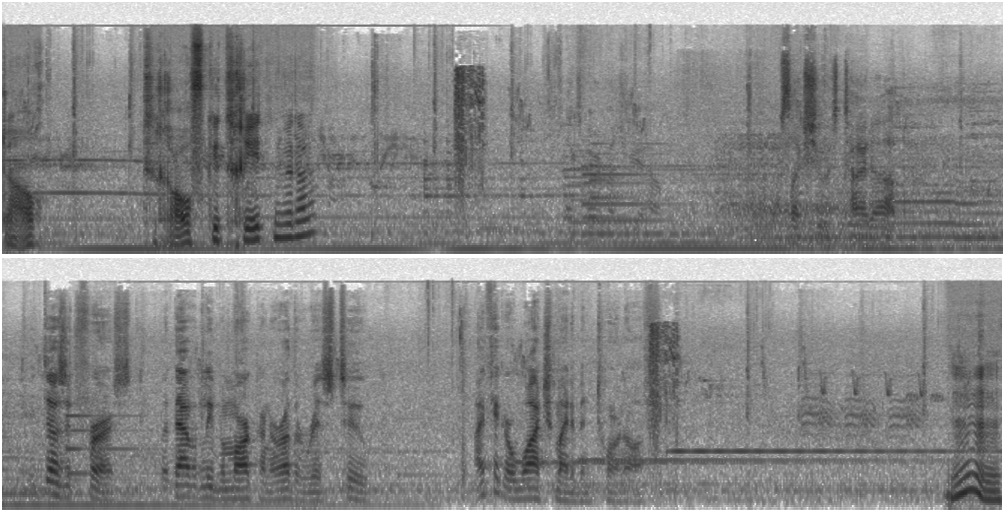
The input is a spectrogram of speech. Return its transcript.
Da auch draufgetreten wieder. Help. like she was tied up. It does at first, but that would leave a mark on her other wrist, too. I think her watch might have been torn off. Hm.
